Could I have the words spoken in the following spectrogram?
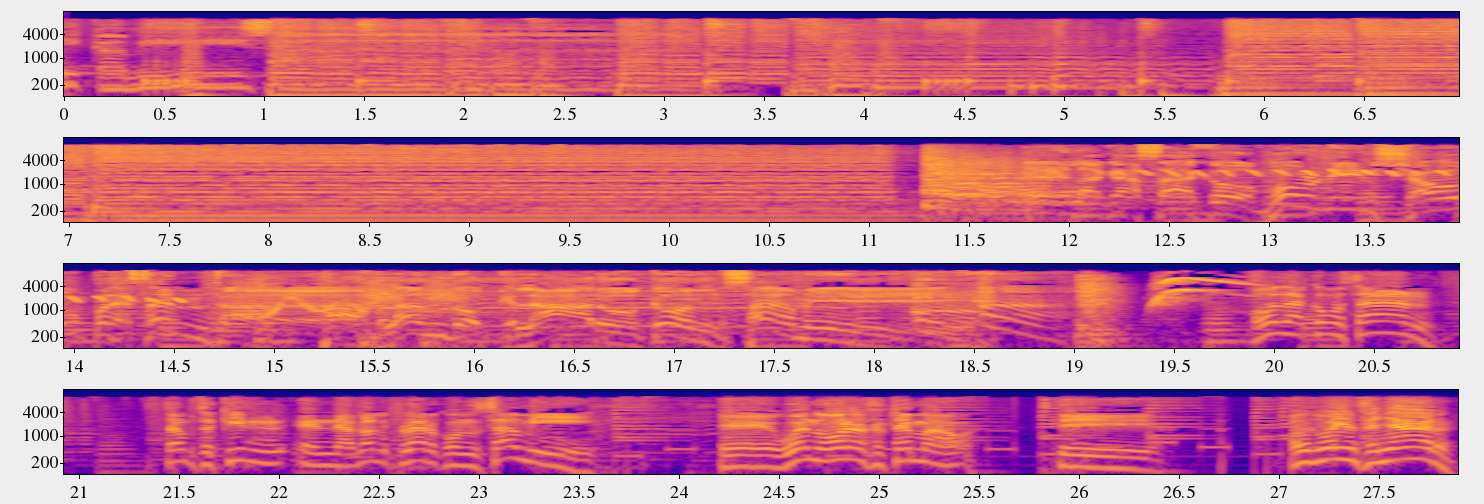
Mi camisa. El Agasajo Morning Show presenta Hablando Claro con Sammy. Hola, ¿cómo están? Estamos aquí en, en Hablando Claro con Sammy. Eh, bueno, ahora es el tema. Este, os voy a enseñar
